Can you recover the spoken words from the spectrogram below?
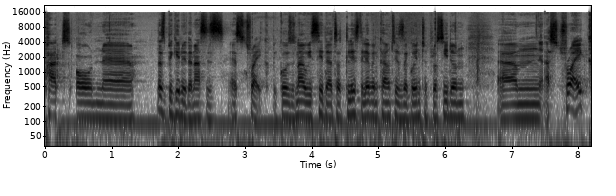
part on. Uh, Let's begin with the nurses' uh, strike because now we see that at least 11 counties are going to proceed on um, a strike.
